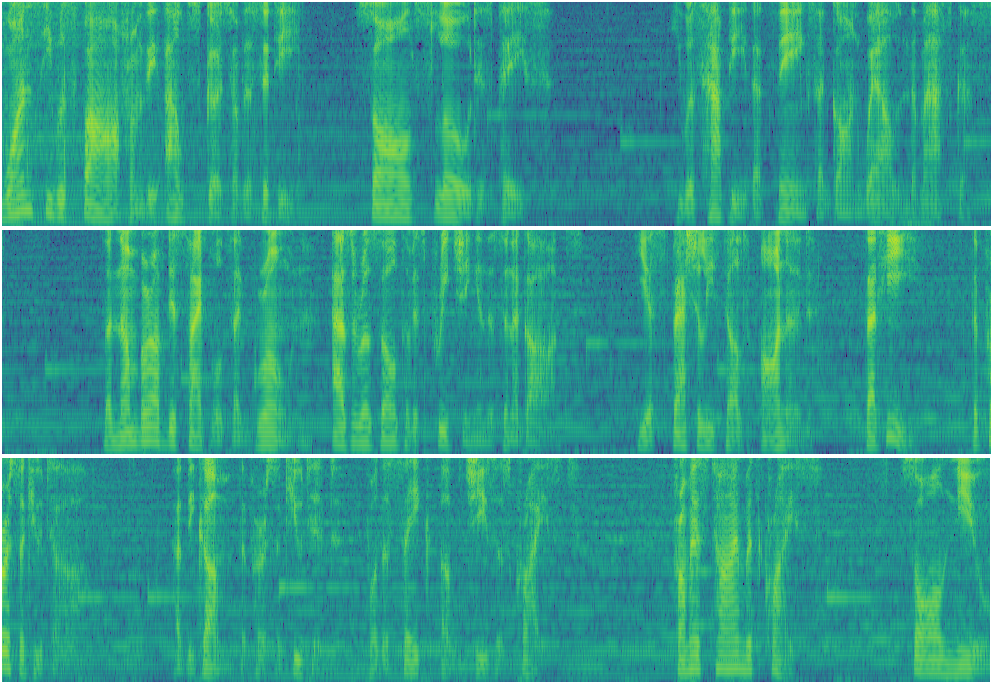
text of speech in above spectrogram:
Once he was far from the outskirts of the city, Saul slowed his pace. He was happy that things had gone well in Damascus. The number of disciples had grown as a result of his preaching in the synagogues. He especially felt honored that he, the persecutor, had become the persecuted for the sake of Jesus Christ. From his time with Christ, Saul knew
